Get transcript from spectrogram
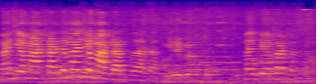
మంచిగా మాట్లాడితే మంచిగా మాట్లాడుతుందట. మంచిగా ఎక్కడ ఉంటారు సార్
